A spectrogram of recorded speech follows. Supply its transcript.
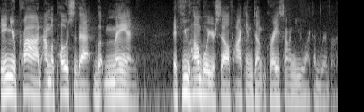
in your pride, I'm opposed to that, but man, if you humble yourself, I can dump grace on you like a river.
